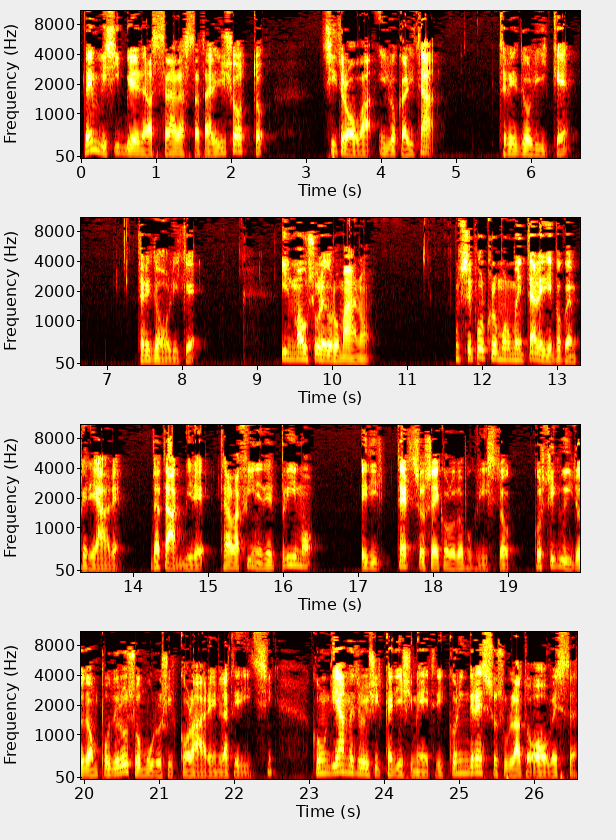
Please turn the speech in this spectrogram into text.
Ben visibile dalla strada statale 18 si trova in località Tredoliche, Tredoliche il mausoleo romano, un sepolcro monumentale di epoca imperiale, databile tra la fine del I ed il III secolo d.C., costituito da un poderoso muro circolare in laterizi con un diametro di circa 10 metri, con ingresso sul lato ovest,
